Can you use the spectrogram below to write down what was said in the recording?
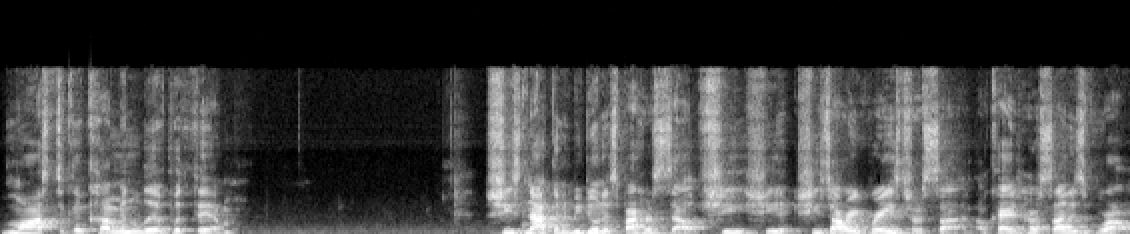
Monster can come and live with them, she's not going to be doing this by herself. She she she's already raised her son. Okay, her son is grown.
